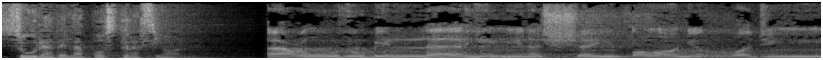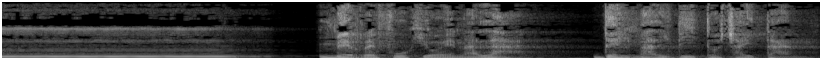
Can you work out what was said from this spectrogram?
Sura de la postración. Me refugio en Alá del maldito chaitán.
